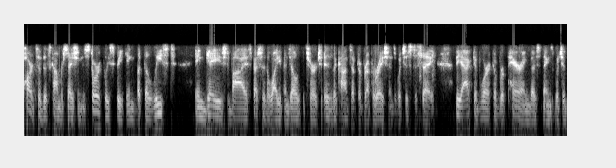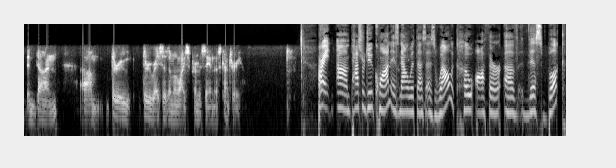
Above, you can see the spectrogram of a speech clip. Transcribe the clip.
parts of this conversation, historically speaking, but the least engaged by, especially the white evangelical church, is the concept of reparations, which is to say, the active work of repairing those things which have been done um, through through racism and white supremacy in this country. All right. Um, Pastor Duke Kwon is now with us as well, the co author of this book.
